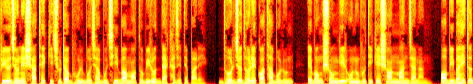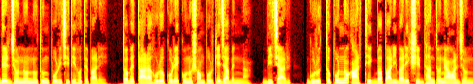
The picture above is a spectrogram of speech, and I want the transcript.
প্রিয়জনের সাথে কিছুটা ভুল বোঝাবুঝি বা মতবিরোধ দেখা যেতে পারে। ধৈর্য ধরে কথা বলুন এবং সঙ্গীর অনুভূতিকে সম্মান জানান। অবিবাহিতদের জন্য নতুন পরিচিতি হতে পারে, তবে তাড়াহুড়ো করে কোনো সম্পর্কে যাবেন না। বিচার, গুরুত্বপূর্ণ আর্থিক বা পারিবারিক সিদ্ধান্ত নেওয়ার জন্য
